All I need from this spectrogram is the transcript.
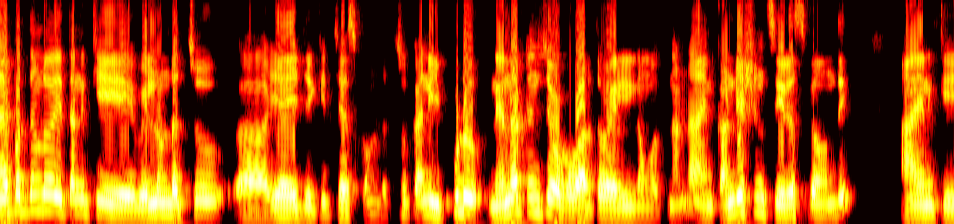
నేపథ్యంలో ఇతనికి వెళ్ళుండొచ్చు ఏఐజీకి చేసుకుండొచ్చు. కానీ ఇప్పుడు నిన్నటి నుంచి ఒక వార్త వెళ్ళడం అవుతుందంటే ఆయన కండిషన్ సీరియస్గా ఉంది. ఆయనకి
